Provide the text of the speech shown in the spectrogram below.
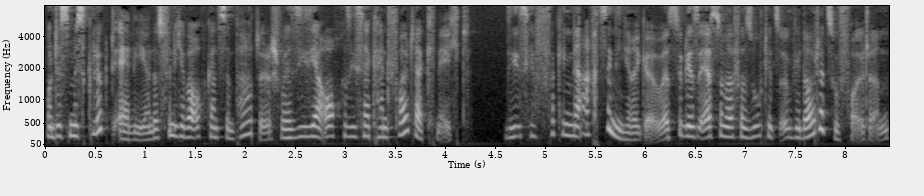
Und es missglückt Ellie. Und das finde ich aber auch ganz sympathisch, weil sie ja auch, sie ist ja kein Folterknecht. Die ist ja fucking eine 18-Jährige. Weißt du, die das erste Mal versucht, jetzt irgendwie Leute zu foltern.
